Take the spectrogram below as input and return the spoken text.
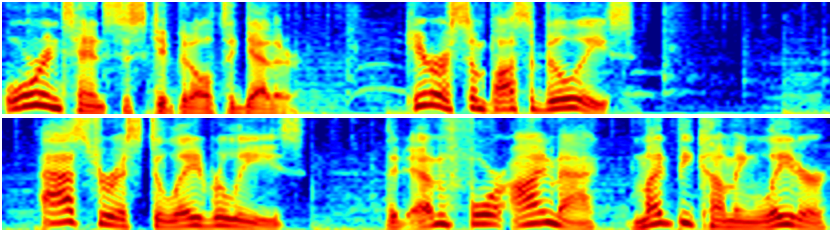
or intends to skip it altogether. Here are some possibilities. Asterisk delayed release. The M4 iMac might be coming later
